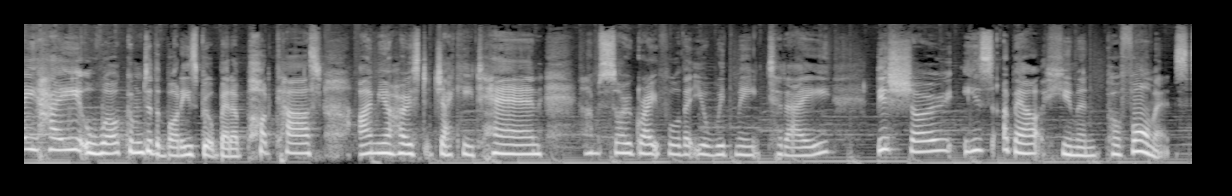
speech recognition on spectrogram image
Hey, hey, welcome to the Bodies Built Better podcast. I'm your host, Jackie Tann, and I'm so grateful that you're with me today. This show is about human performance.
